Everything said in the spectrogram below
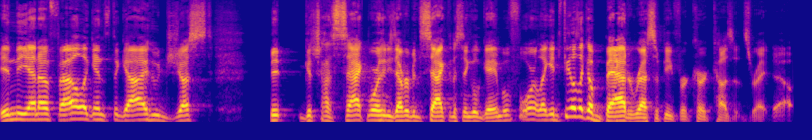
in the NFL against the guy who just bit, gets sacked more than he's ever been sacked in a single game before. Like it feels like a bad recipe for Kirk Cousins right now.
